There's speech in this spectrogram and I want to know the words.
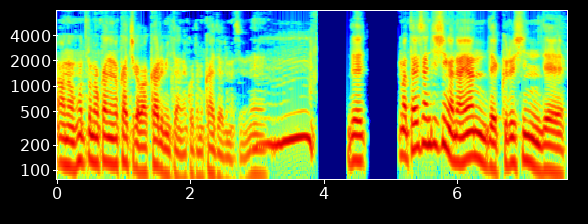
あの、本当のお金の価値がわかるみたいなことも書いてありますようね。ん、で、まあ、大さん自身が悩んで苦しんで、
